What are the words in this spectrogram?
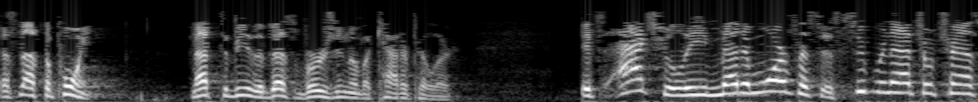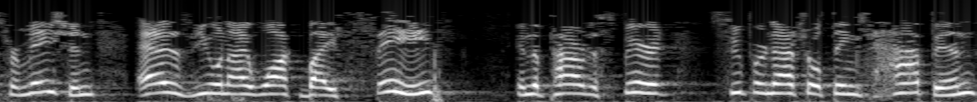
That's not the point. Not to be the best version of a caterpillar. It's actually metamorphosis, supernatural transformation. As you and I walk by faith in the power of the Spirit, supernatural things happen.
